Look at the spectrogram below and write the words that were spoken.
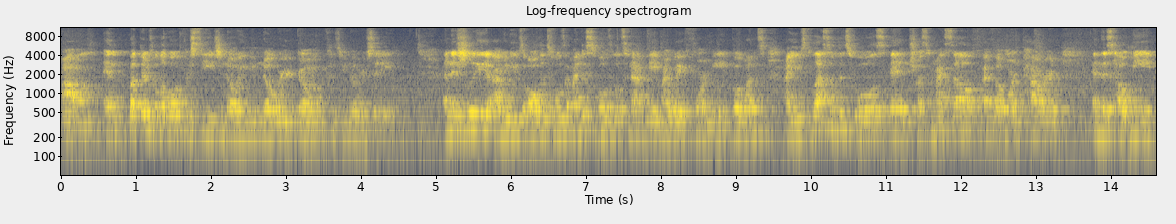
Um, and but there's a level of prestige knowing you know where you're going because you know your city. Initially, I would use all the tools at my disposal to navigate my way for me, but once I used less of the tools and trusted myself, I felt more empowered, and this helped me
